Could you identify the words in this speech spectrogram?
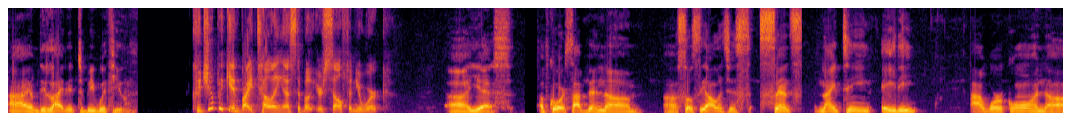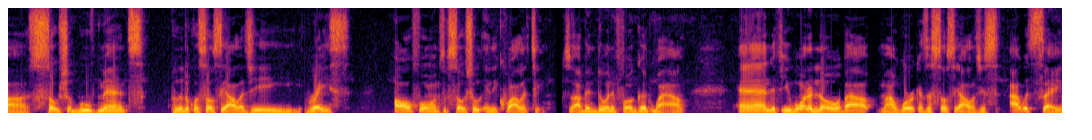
I am delighted to be with you. Could you begin by telling us about yourself and your work? Uh, yes. Of course, I've been um, a sociologist since 1980. I work on uh, social movements, political sociology, race, all forms of social inequality. So I've been doing it for a good while. And if you want to know about my work as a sociologist, I would say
